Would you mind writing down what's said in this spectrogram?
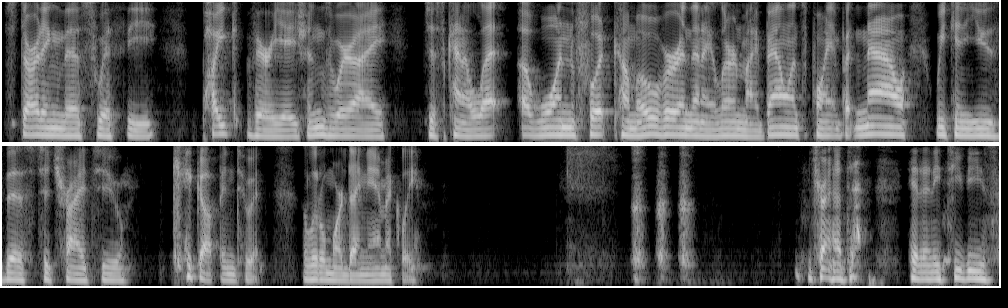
starting this with the pike variations where I just kind of let a one foot come over and then I learn my balance point. But now we can use this to try to kick up into it a little more dynamically. Try not to hit any TVs.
